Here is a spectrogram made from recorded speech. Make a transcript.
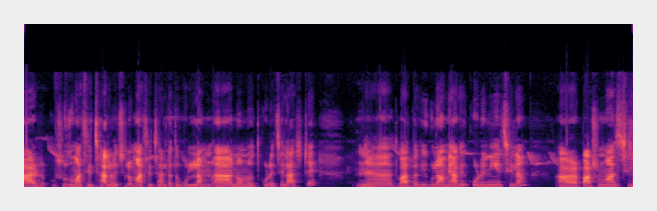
আর শুধু মাছের ঝাল হয়েছিল। মাছের ঝালটা তো বললাম ননদ করেছে লাস্টে বাদ বাকিগুলো আমি আগে করে নিয়েছিলাম। আর বাসন মাছ ছিল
